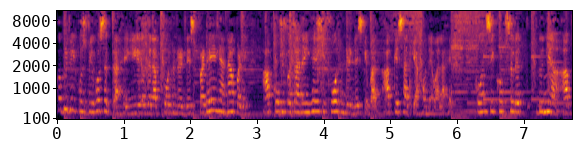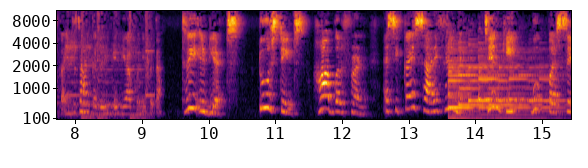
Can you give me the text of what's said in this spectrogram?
कभी भी कुछ भी हो सकता है, ये अगर आप 400 डेज़ पढ़े या ना पढ़े, आपको भी पता नहीं है कि 400 डेज़ के बाद आपके साथ क्या होने वाला है। कौन सी खूबसूरत दुनिया आपका इंतज़ार कर रही है, ये आपको नहीं पता। Three idiots two states half girlfriend ऐसी कई सारी फ़िल्में जिनकी बुक पर से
